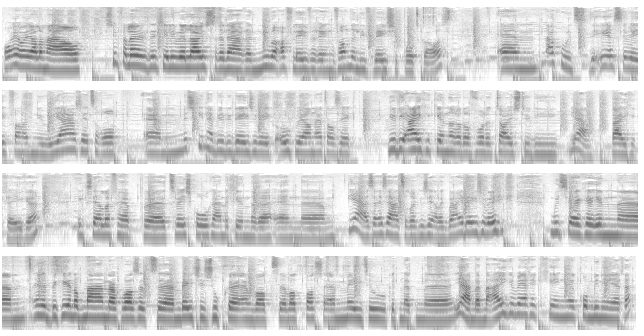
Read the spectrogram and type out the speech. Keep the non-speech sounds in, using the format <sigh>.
Hoi hoi allemaal. Superleuk dat jullie weer luisteren naar een nieuwe aflevering van de Lief Beestje podcast. En nou goed, de eerste week van het nieuwe jaar zit erop. En misschien hebben jullie deze week ook wel, net als ik, jullie eigen kinderen er voor de thuisstudie ja, bijgekregen. Ik zelf heb uh, twee schoolgaande kinderen en uh, ja, zij zaten er gezellig bij deze week. Ik moet zeggen, in, uh, in het begin op maandag was het uh, een beetje zoeken en wat, wat passen en meten hoe ik het met, me, ja, met mijn eigen werk ging combineren.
